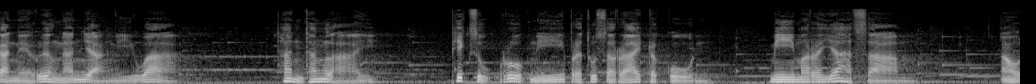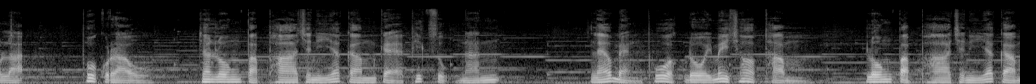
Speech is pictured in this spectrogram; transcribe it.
กันในเรื่องนั้นอย่างนี้ว่า ท่านทั้งหลาย ภิกษุรูปนี้ประทุษร้ายตระกูล มีมารยาทสาม เอาละพวกเราจะลงปรับภาชนียกรรมแก่ภิกษุนั้น แล้วแบ่งพวกโดยไม่ชอบธรรม ลงปรับภาชนียกรรม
